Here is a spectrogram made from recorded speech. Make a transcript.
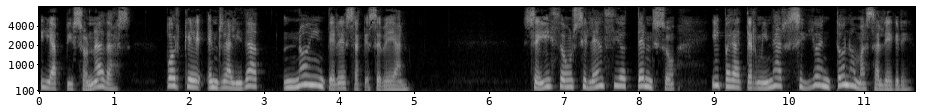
y apisonadas, porque en realidad no interesa que se vean. Se hizo un silencio tenso y para terminar siguió en tono más alegre.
